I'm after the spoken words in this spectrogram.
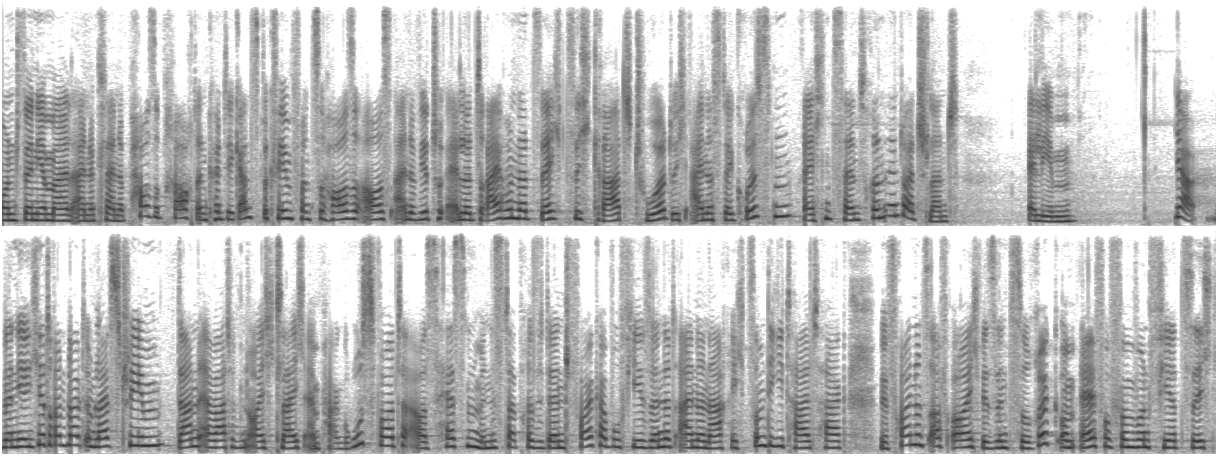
Und wenn ihr mal eine kleine Pause braucht, dann könnt ihr ganz bequem von zu Hause aus eine virtuelle 360-Grad-Tour durch eines der größten Rechenzentren in Deutschland erleben. Ja, wenn ihr hier dran bleibt im Livestream, dann erwarteten euch gleich ein paar Grußworte aus Hessen. Ministerpräsident Volker Bouffier sendet eine Nachricht zum Digitaltag. Wir freuen uns auf euch. Wir sind zurück um 11.45 Uhr.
